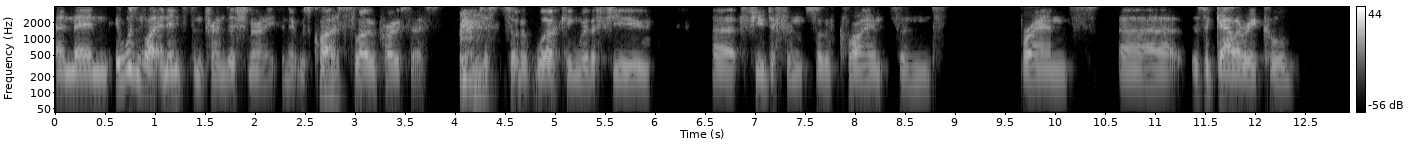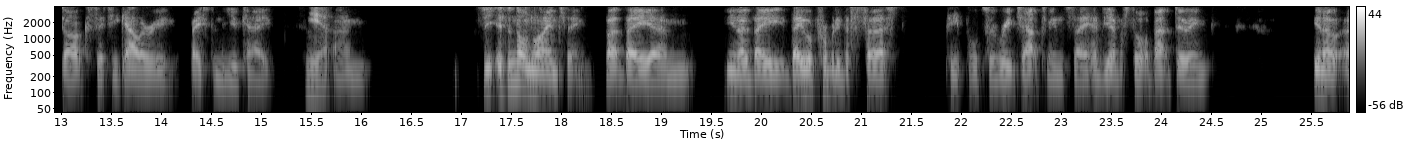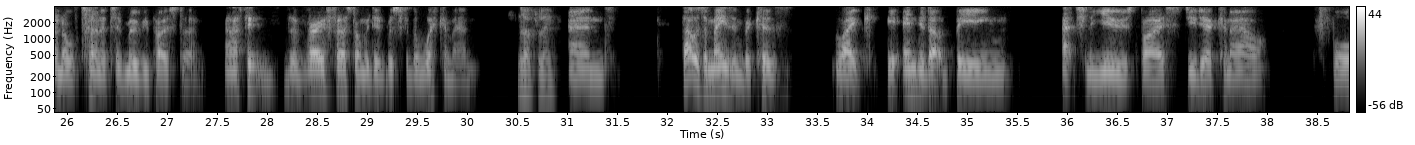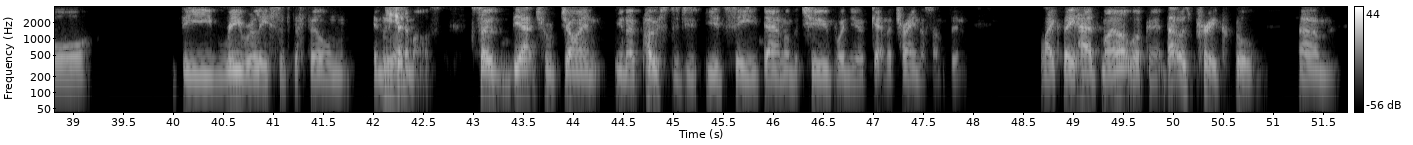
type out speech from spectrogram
and then it wasn't like an instant transition or anything. It was quite a mm. slow process, just sort of working with a few, uh, few different sort of clients and brands. Uh, there's a gallery called Dark City Gallery based in the UK. Yeah. Um, so it's an online thing, but they um, you know they they were probably the first people to reach out to me and say have you ever thought about doing you know an alternative movie poster and i think the very first one we did was for the wicker man lovely and that was amazing because like it ended up being actually used by studio canal for the re-release of the film in the yeah. cinemas so the actual giant you know posters you'd see down on the tube when you're getting the train or something like they had my artwork in it. That was pretty cool. Um,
